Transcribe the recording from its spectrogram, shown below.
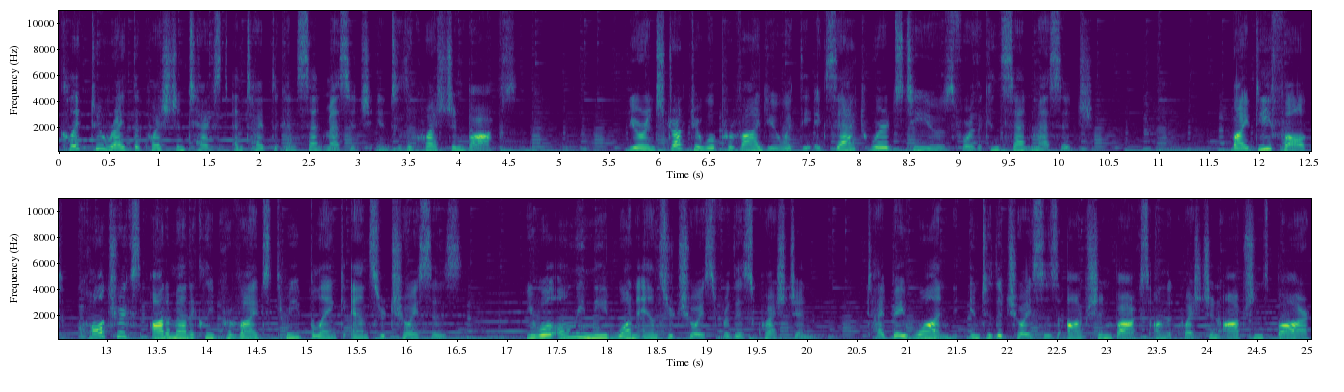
Click to write the question text and type the consent message into the question box. Your instructor will provide you with the exact words to use for the consent message. By default, Qualtrics automatically provides three blank answer choices. You will only need one answer choice for this question. Type a 1 into the Choices option box on the Question Options bar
